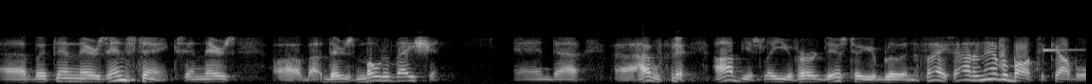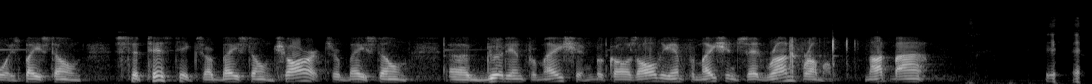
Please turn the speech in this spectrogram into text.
Uh, but then there's instincts and there's uh, there's motivation. And uh, uh, I would obviously you've heard this till you're blue in the face. I'd have never bought the Cowboys based on statistics or based on charts or based on uh, good information because all the information said run from them, not buy them.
